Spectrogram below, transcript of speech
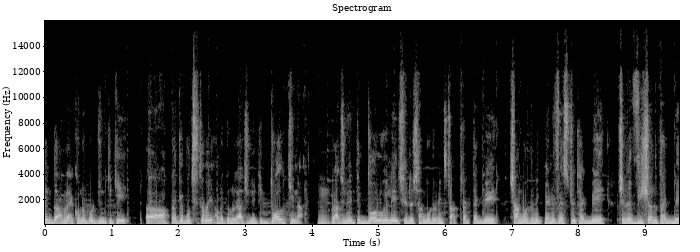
কিন্তু আমরা এখনও পর্যন্ত কি আপনাকে বুঝতে হবে আমরা কোনো রাজনৈতিক দল কিনা। রাজনৈতিক দল হলে সেটা সাংগঠনিক স্ট্রাকচার থাকবে সাংগঠনিক ম্যানিফেস্টো থাকবে সেটা ভিশন থাকবে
